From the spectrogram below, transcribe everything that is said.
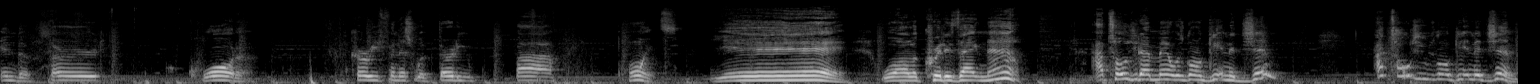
in the third quarter. Curry finished with 35 points. Yeah. Where all the critics act now. I told you that man was to get in the gym. I told you he was to get in the gym.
